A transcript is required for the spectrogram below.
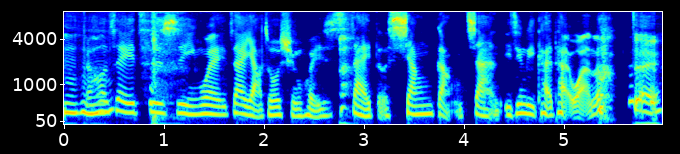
嗯，然后这一次是因为在亚洲巡回赛的香港站已经离开台湾了，对。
